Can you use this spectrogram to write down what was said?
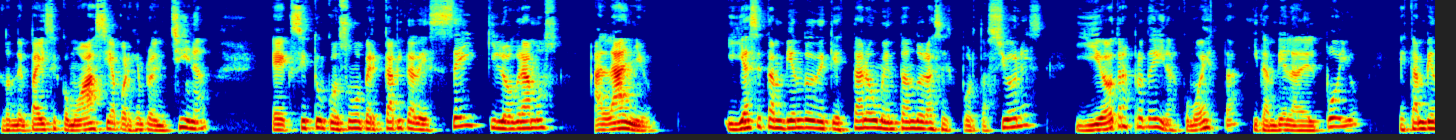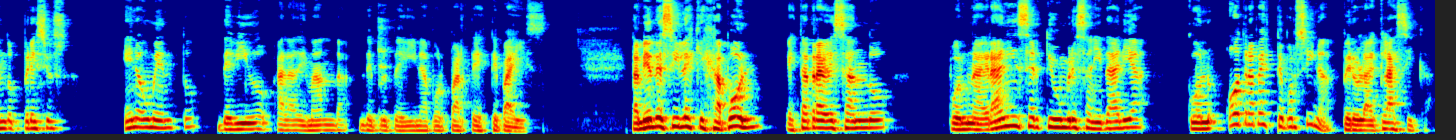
donde en países como Asia, por ejemplo en China, existe un consumo per cápita de 6 kilogramos al año. Y ya se están viendo de que están aumentando las exportaciones y otras proteínas como esta y también la del pollo, están viendo precios en aumento debido a la demanda de proteína por parte de este país. También decirles que Japón está atravesando por una gran incertidumbre sanitaria con otra peste porcina, pero la clásica.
